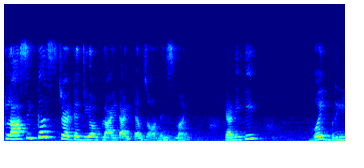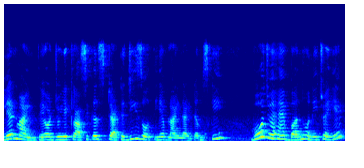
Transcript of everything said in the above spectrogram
classical strategy of blind items on his mind यानी कि वो एक ब्रिलियंट माइंड थे और जो ये क्लासिकल स्ट्रेटजीज होती है ब्लाइंड आइटम्स की वो जो है बंद होनी चाहिए।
